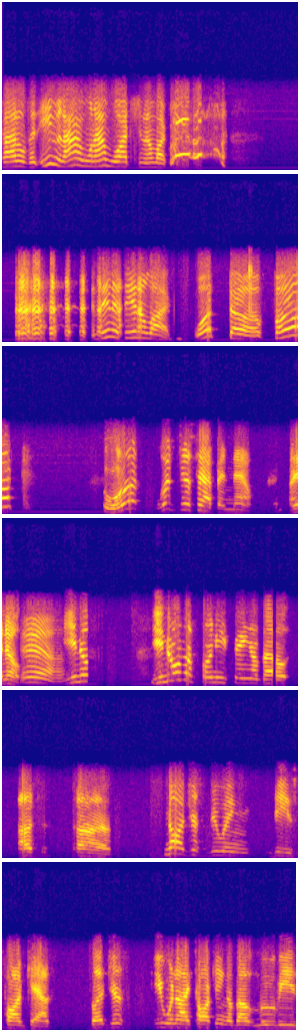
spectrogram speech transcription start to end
titles that even I, when I'm watching, I'm like, and then at the end, I'm like, what the fuck? what? What just happened now? I know. Yeah. You know, you know the funny thing about us, uh, not just doing these podcasts, but just you and I talking about movies,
